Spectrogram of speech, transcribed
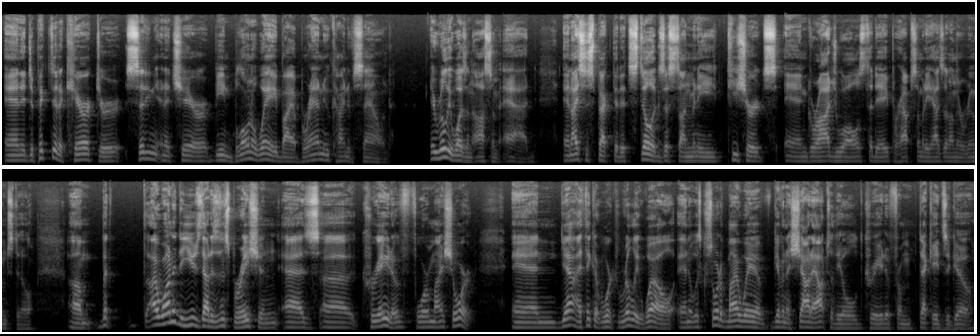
and it depicted a character sitting in a chair being blown away by a brand new kind of sound. It really was an awesome ad, and I suspect that it still exists on many t shirts and garage walls today. Perhaps somebody has it on their room still. Um, but I wanted to use that as inspiration as uh, creative for my short. And yeah, I think it worked really well. And it was sort of my way of giving a shout out to the old creative from decades ago.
